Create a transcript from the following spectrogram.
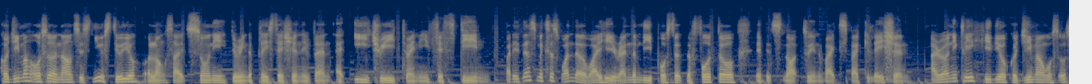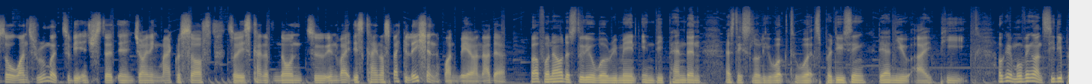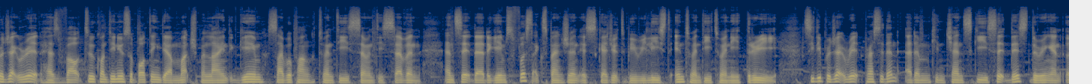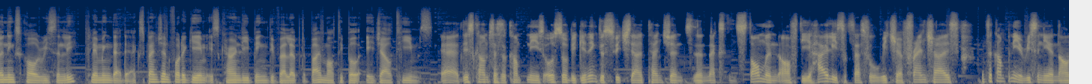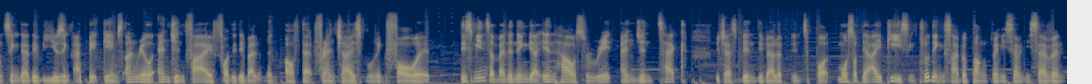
Kojima also announced his new studio alongside Sony during the PlayStation event at E3 2015. But it does make us wonder why he randomly posted the photo if it's not to invite speculation. Ironically, Hideo Kojima was also once rumored to be interested in joining Microsoft, so he's kind of known to invite this kind of speculation one way or another. But for now, the studio will remain independent as they slowly work towards producing their new IP. Okay, moving on. CD Projekt Red has vowed to continue supporting their much maligned game Cyberpunk 2077 and said that the game's first expansion is scheduled to be released in 2023. CD Projekt Red president Adam Kiciński said this during an earnings call recently, claiming that the expansion for the game is currently being developed by multiple agile teams. Yeah, this comes as the company is also beginning to switch their attention to the next installment of the highly successful Witcher franchise, with the company recently announcing that they'll be using Epic Games' Unreal Engine 5 for the development of that franchise moving forward. This means abandoning their in house Red Engine tech, which has been developed in support most of their IPs, including Cyberpunk 2077.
